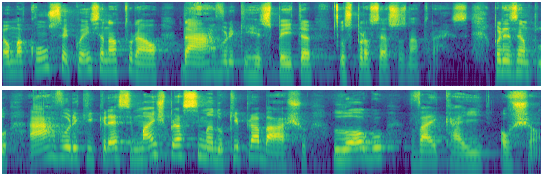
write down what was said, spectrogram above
é uma consequência natural da árvore que respeita os processos naturais. Por exemplo, a árvore que cresce mais para cima do que para baixo, logo vai cair ao chão.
